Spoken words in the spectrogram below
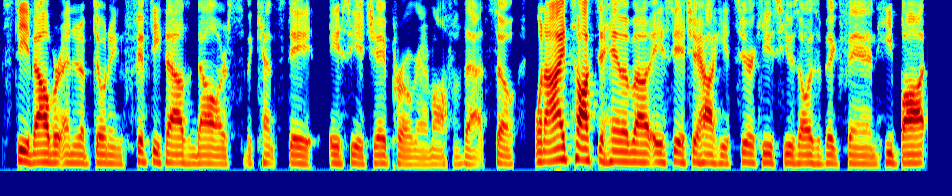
Steve Albert, ended up donating $50,000 to the Kent State ACHA program off of that. So when I talked to him about ACHA hockey at Syracuse, he was always a big fan. He bought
